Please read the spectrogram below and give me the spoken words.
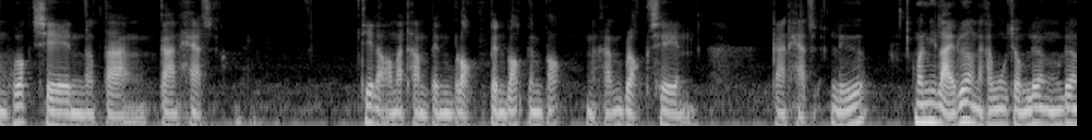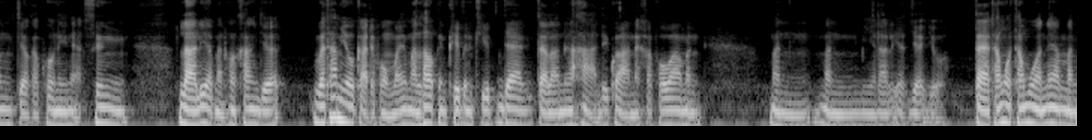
ำพวกเชนต่างๆ การ hash ที่เราเอามาทำเป็นบล็อก เป็นบล็อก เป็นบล็อกนะครับ บล็อกเชน การแฮชหรือ มันมีหลายเรื่องนะครับคุณผู้ชมเรื่องเรื่องเกี่ยวกับพวกนี้เนี่ยซึ่งรายละเอียดมันค่อนข้างเยอะไว้ถ้ามีโอกาสเดี๋ยวผมไว้มาเล่าเป็นคลิปเป็นคลิปแยกแต่ละเนื้อหาดีกว่านะครับ เพราะว่ามันมันมันมีรายละเอียดเยอะอยู่ แต่ทั้งหมดทั้งมวลเนี่ยมัน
